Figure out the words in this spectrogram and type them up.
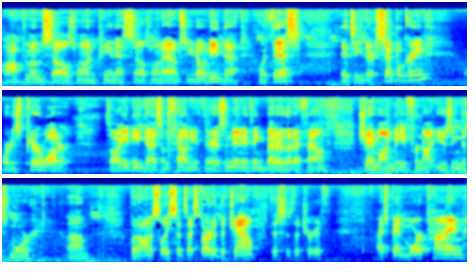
Optimum sells one, P&S sells one, Adam, so you don't need that. With this, it's either simple green or just pure water. That's all you need, guys. I'm telling you, there isn't anything better that I found. Shame on me for not using this more. Um, but honestly, since I started the channel, this is the truth. I spend more time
